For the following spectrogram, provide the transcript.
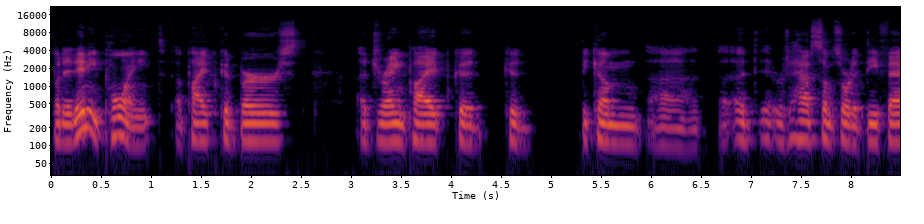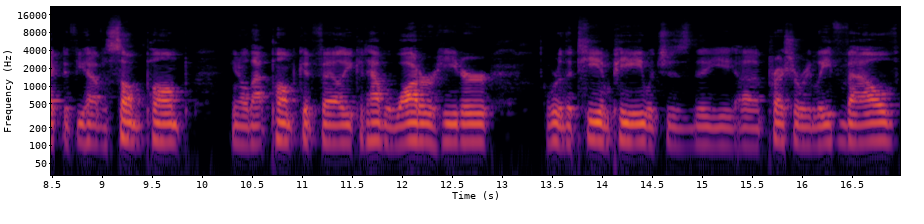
But at any point, a pipe could burst, a drain pipe could could become uh, a, have some sort of defect. If you have a sump pump, you know that pump could fail. You could have a water heater where the T&P, which is the uh, pressure relief valve,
